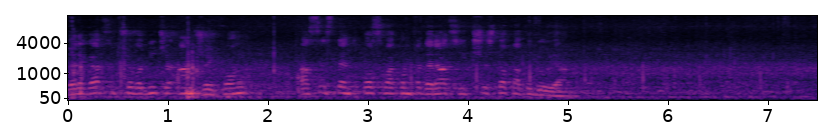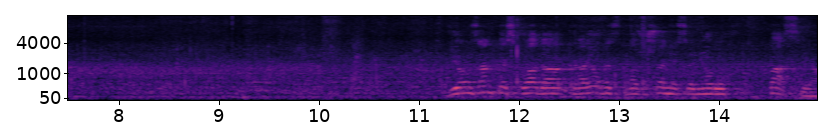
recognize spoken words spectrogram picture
delegacji przewodniczy Andrzej Pąk, asystent posła Konfederacji Krzysztofa Tuduja. Wiązankę składa Krajowe Stowarzyszenie Seniorów Pasja.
